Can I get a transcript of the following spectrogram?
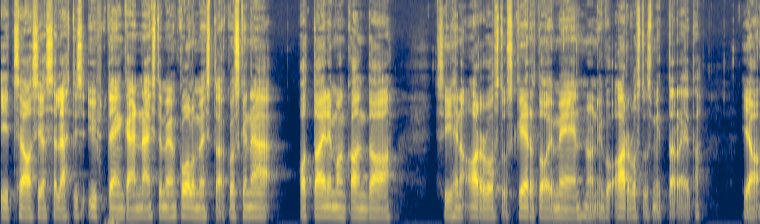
itse asiassa lähtisi yhteenkään näistä meidän kolmesta, koska nämä ottaa enemmän kantaa siihen arvostuskertoimeen, ne on niin kuin arvostusmittareita. Ja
